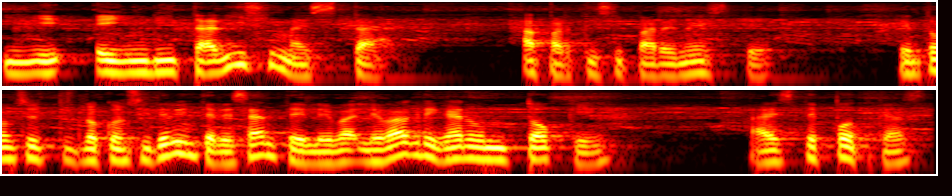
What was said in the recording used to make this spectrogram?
y, e invitadísima está a participar en este. Entonces, pues lo considero interesante, le va, le va a agregar un toque a este podcast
